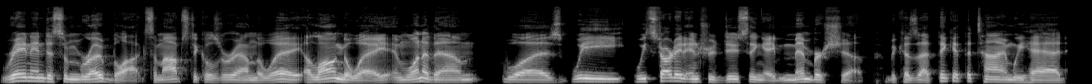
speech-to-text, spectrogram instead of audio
ran into some roadblocks, some obstacles around the way, along the way, and one of them was we we started introducing a membership because I think at the time we had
